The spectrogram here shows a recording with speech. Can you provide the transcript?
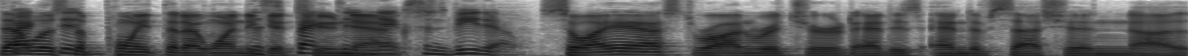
that was the point that I wanted to get to next. Nixon veto. So I asked Ron Richard at his end of session uh,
